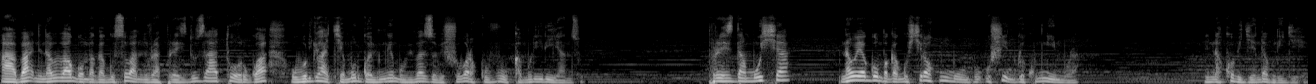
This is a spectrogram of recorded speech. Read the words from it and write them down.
Aba ni nabo bagombaga gusobanurira perezida uzatorwa uburyo hakemurwa bimwe mu bibazo bishobora kuvuka muri iriya nzu. Perezida mushya nawe yagombaga gushyiraho umuntu ushinzwe kumwimura. Ni nako bigenda buri gihe.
